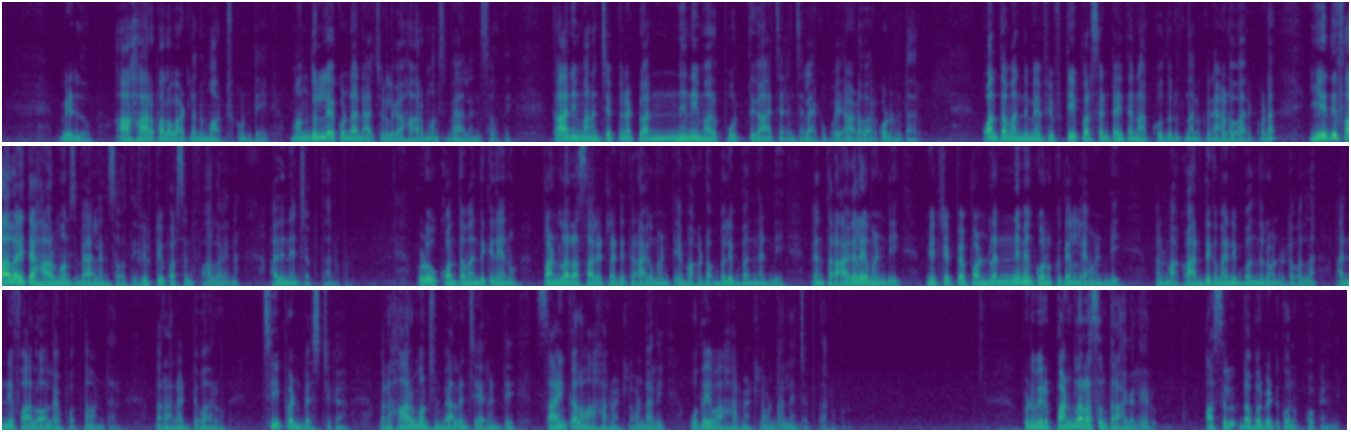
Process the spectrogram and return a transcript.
వీళ్ళు ఆహారపు అలవాట్లను మార్చుకుంటే మందులు లేకుండా న్యాచురల్గా హార్మోన్స్ బ్యాలెన్స్ అవుతాయి. కానీ మనం చెప్పినట్టు అన్ని నియమాలు పూర్తిగా ఆచరించలేకపోయే ఆడవారు కూడా ఉంటారు. కొంతమంది మేము ఫిఫ్టీ పర్సెంట్ అయితే నాకు కుదురుతుంది అనుకునే ఆడవారికి కూడా ఏది ఫాలో అయితే హార్మోన్స్ బ్యాలెన్స్ అవుతాయి ఫిఫ్టీ పర్సెంట్ ఫాలో అయినా. అది నేను చెప్తాను ఇప్పుడు. ఇప్పుడు కొంతమందికి నేను పండ్ల రసాలు ఇట్లాంటివి త్రాగమంటే మాకు డబ్బులు ఇబ్బంది అండి మేము త్రాగలేమండి మీరు చెప్పే పండ్లన్నీ మేము కొనుక్కు తినలేమండి. మరి మాకు ఆర్థికమైన ఇబ్బందులు ఉండటం వల్ల అన్నీ ఫాలో అవ్వలేకపోతున్నాం అంటారు. మరి అలాంటి వారు చీప్ అండ్ బెస్ట్గా మరి హార్మోన్స్ని బ్యాలెన్స్ చేయాలంటే సాయంకాలం ఆహారం ఎట్లా ఉండాలి? ఉదయం ఆహారం ఎట్లా ఉండాలి? నేను చెప్తాను ఇప్పుడు. ఇప్పుడు మీరు పండ్ల రసం త్రాగలేరు. అసలు డబ్బులు పెట్టి కొనుక్కోకండి.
